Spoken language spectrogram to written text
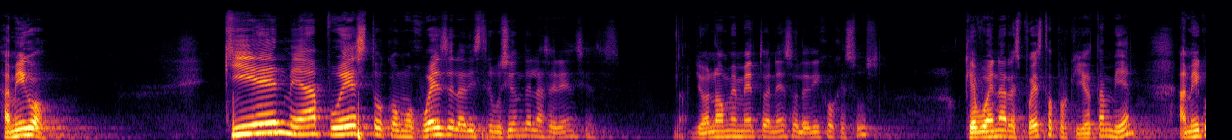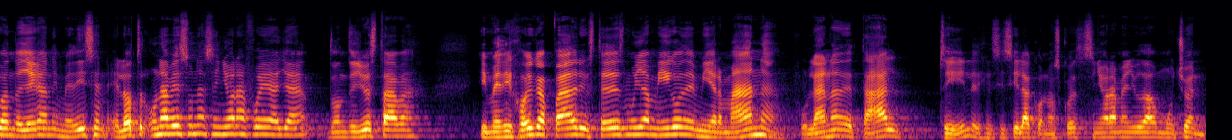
Amigo, ¿Quién me ha puesto como juez de la distribución de las herencias? yo no me meto en eso, le dijo Jesús. Qué buena respuesta, porque yo también. A mí cuando llegan y me dicen, el otro, una vez una señora fue allá donde yo estaba y me dijo, oiga padre, usted es muy amigo de mi hermana, fulana de tal. Sí, le dije, sí, sí, la conozco. Esa señora me ha ayudado mucho en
